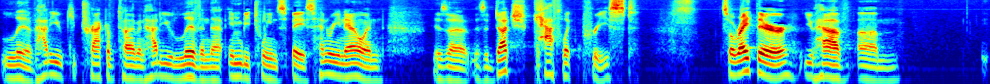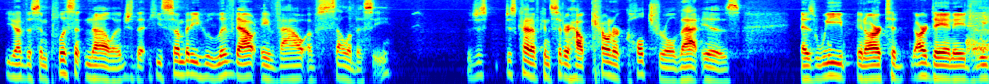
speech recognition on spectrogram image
live? How do you keep track of time and how do you live in that in between space? Henry Nouwen is a is a Dutch Catholic priest so, right there, you have, um, you have this implicit knowledge that he's somebody who lived out a vow of celibacy. So just, just kind of consider how countercultural that is. As we, in our, to, our day and age, we,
